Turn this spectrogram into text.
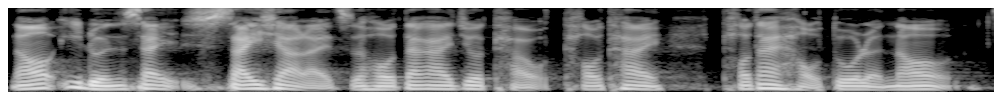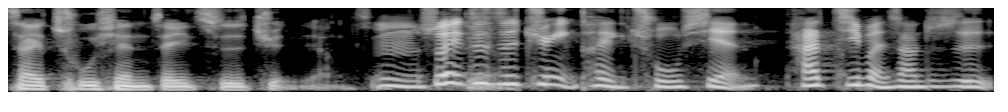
然后一轮筛筛下来之后，大概就淘淘汰淘汰好多人，然后再出现这一支菌这样子。嗯，所以这支菌可以出现，它基本上就是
